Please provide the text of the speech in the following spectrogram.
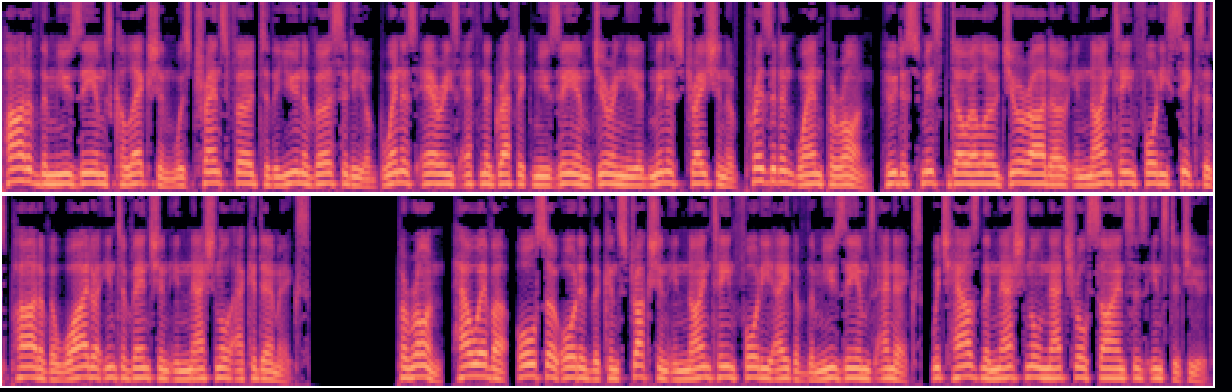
Part of the museum's collection was transferred to the University of Buenos Aires Ethnographic Museum during the administration of President Juan Perón, who dismissed Doello Jurado in 1946 as part of a wider intervention in national academics. Perón, however, also ordered the construction in 1948 of the museum's annex, which housed the National Natural Sciences Institute.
